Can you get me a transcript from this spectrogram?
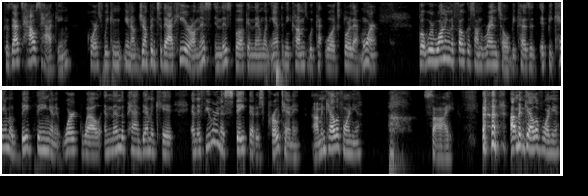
because that's house hacking. Of course we can you know jump into that here on this in this book and then when anthony comes we'll, we'll explore that more but we're wanting to focus on rental because it, it became a big thing and it worked well and then the pandemic hit and if you're in a state that is pro tenant i'm in california sigh i'm in california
